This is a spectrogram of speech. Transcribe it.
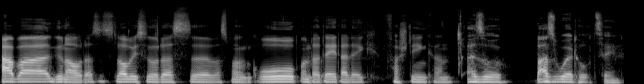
Aber genau, das ist, glaube ich, so das, äh, was man grob unter Data Lake verstehen kann. Also Buzzword hoch 10.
